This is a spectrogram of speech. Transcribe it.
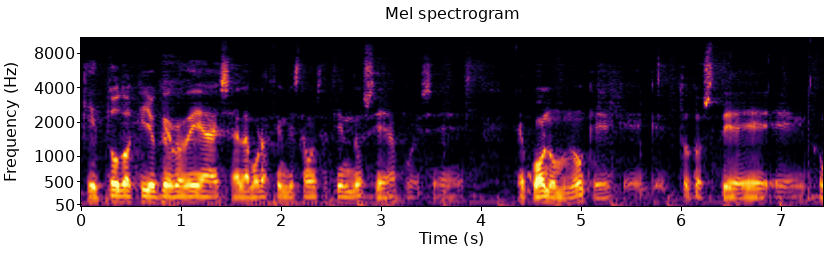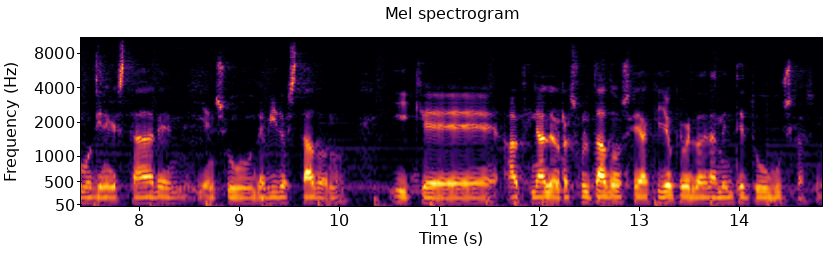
que todo aquello que rodea esa elaboración que estamos haciendo sea pues eh, ¿no? que, que- todo esté eh, como tiene que estar en- y en su debido estado y que al final el resultado sea aquello que verdaderamente tú buscas.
